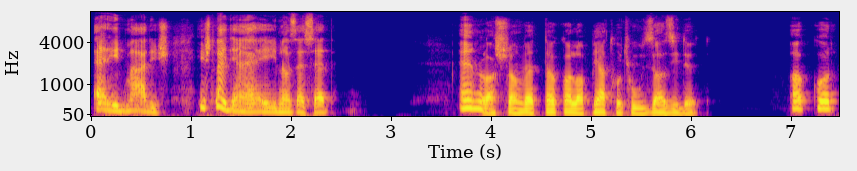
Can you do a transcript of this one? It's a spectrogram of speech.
Erid már is, és legyen helyén az eszed. En lassan vette a kalapját, hogy húzza az időt. Akkor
